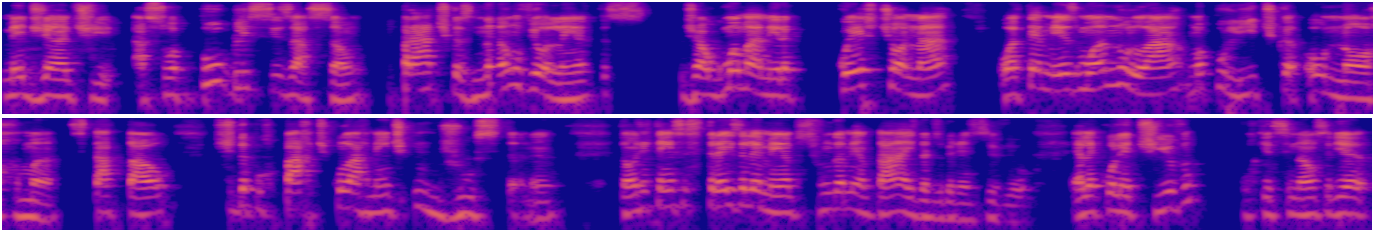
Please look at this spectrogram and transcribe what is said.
mediante a sua publicização, práticas não violentas de alguma maneira, questionar ou até mesmo anular uma política ou norma estatal tida por particularmente injusta. Né? Então, a gente tem esses três elementos fundamentais da desobediência civil. Ela é coletiva, porque senão seria,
